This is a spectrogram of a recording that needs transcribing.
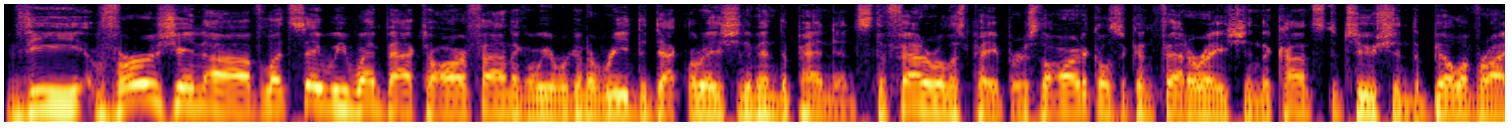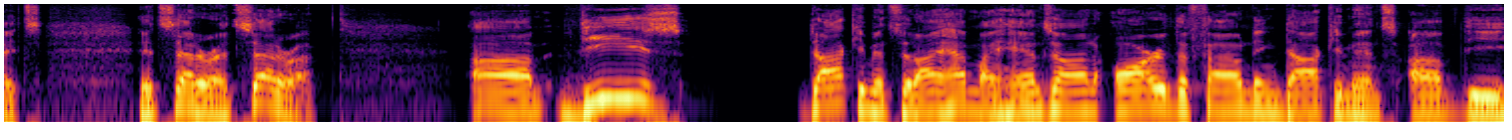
the version of, let's say we went back to our founding and we were going to read the Declaration of Independence, the Federalist Papers, the Articles of Confederation, the Constitution, the Bill of Rights, etc., etc. Um, these documents that I have my hands on are the founding documents of the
